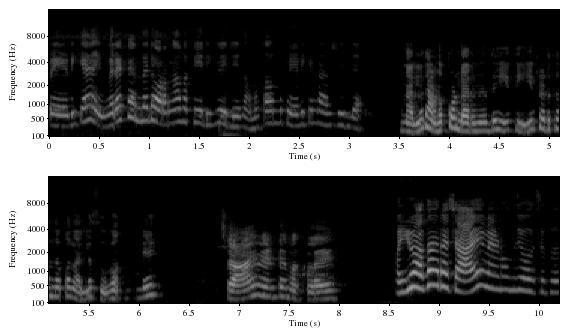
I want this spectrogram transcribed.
പേടിക്കാൻ ഇവരൊക്കെ എന്തായാലും ഉറങ്ങാതൊക്കെ ഇരിക്കുമല്ലേ നമുക്കതൊന്നും പേടിക്കേണ്ട ആവശ്യമില്ല. നല്ല തണുപ്പുണ്ടായിരുന്നത് ഈ തീയിട്ടെടുത്ത് നിന്നപ്പോ നല്ല സുഖം അല്ലേ? ചായ വേണ്ടേ മക്കളെ? അയ്യോ അതാരാ ചായ വേണോന്ന് ചോദിച്ചത്?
